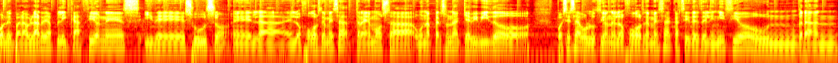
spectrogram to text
Bueno, y para hablar de aplicaciones y de su uso en, los juegos de mesa, traemos a una persona que ha vivido pues esa evolución en los juegos de mesa casi desde el inicio, un gran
